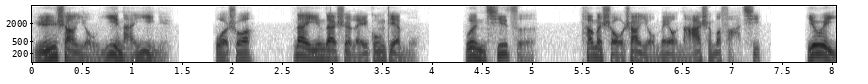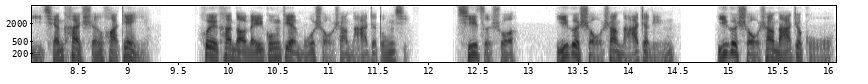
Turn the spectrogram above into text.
云上有一男一女。我说那应该是雷公电母。问妻子，他们手上有没有拿什么法器？因为以前看神话电影，会看到雷公电母手上拿着东西。妻子说，一个手上拿着铃，一个手上拿着鼓，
